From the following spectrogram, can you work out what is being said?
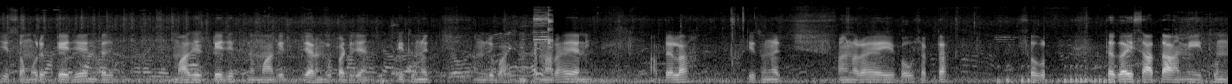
हे समोर एक स्टेज आहे आणि त्याच्यामागे एक स्टेज आहे. तिथं मागे जरांगे पाटील यांचं तिथूनच म्हणजे भाषण करणार आहे आणि आपल्याला तिथूनच सांगणार आहे. हे पाहू शकता. सगळं तर गाईस आता आम्ही इथून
